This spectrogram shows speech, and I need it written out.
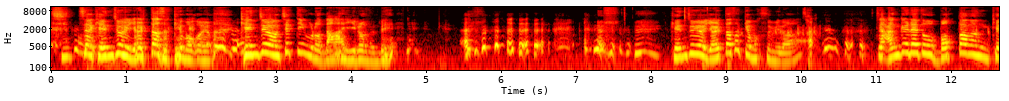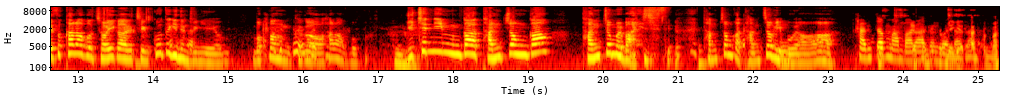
진짜 겐조형 15개 먹어요. 겐조 형 채팅으로 나 이러는데. 겐조 형 15개 먹습니다. 자, 안 그래도 먹방은 계속 하라고 저희가 지금 꼬드기는 중이에요. 먹방 그거 하라고. 유채님과 단점과 단점을 말해주세요. 단점과 단점이 뭐야? 단점만 말하는 거잖아. 단점만.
